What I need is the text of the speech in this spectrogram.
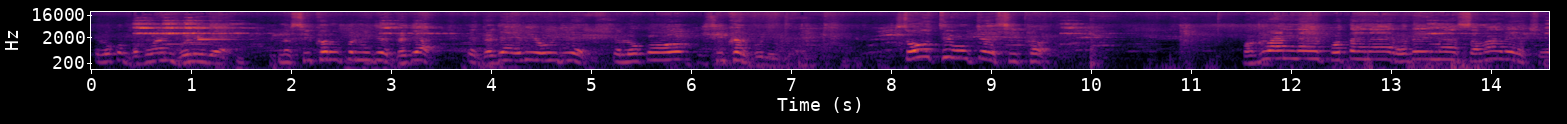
કે લોકો ભગવાન ભૂલી જાય. અને શિખર ઉપરની જે ધજા, એ ધજા એવી હોવી જોઈએ કે લોકો શિખર ભૂલી જાય. સૌથી ઊંચે શિખર ભગવાનને પોતાના હૃદયમાં સમાવે છે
